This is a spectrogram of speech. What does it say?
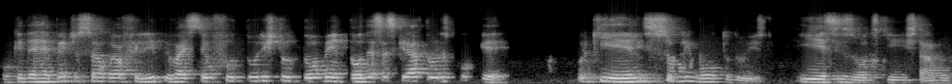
Porque de repente o Samuel Felipe vai ser o futuro instrutor, mentor dessas criaturas. Por quê? Porque ele sublimou tudo isso. E esses outros que estavam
